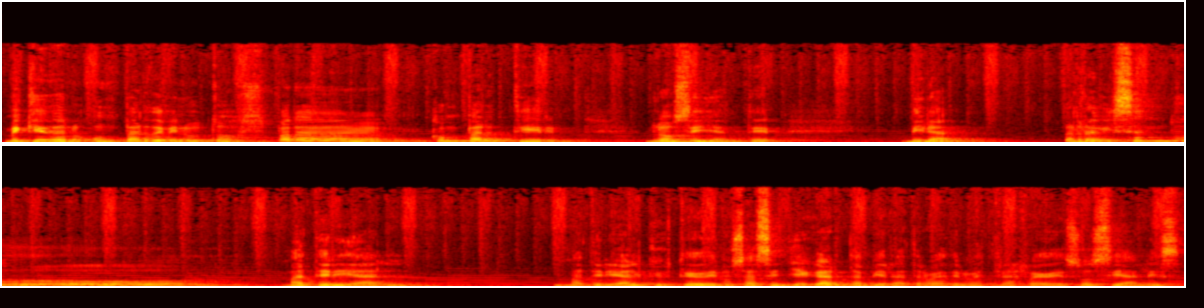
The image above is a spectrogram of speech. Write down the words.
me quedan un par de minutos para compartir lo siguiente. Mira, revisando material, material que ustedes nos hacen llegar también a través de nuestras redes sociales,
